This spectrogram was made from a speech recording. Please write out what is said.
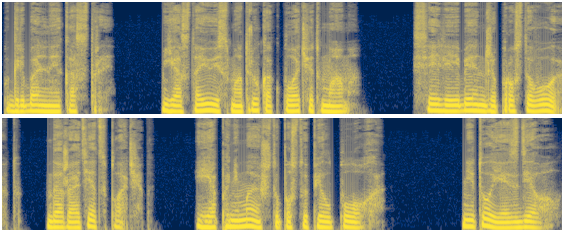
Погребальные костры. Я стою и смотрю, как плачет мама. Сели и Бенджи просто воют, даже отец плачет. Я понимаю, что поступил плохо. Не то я сделал.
